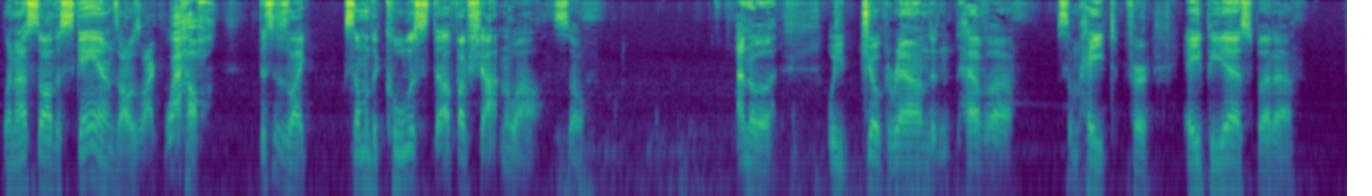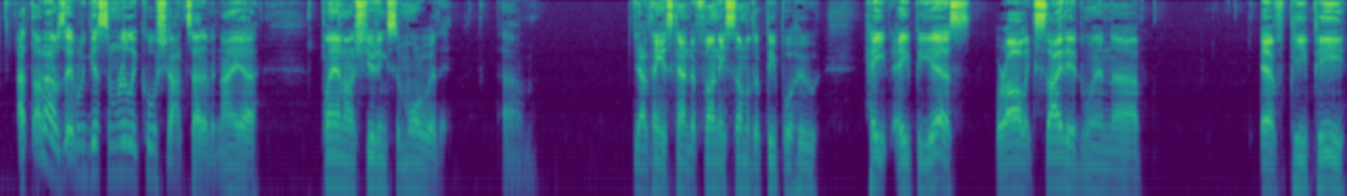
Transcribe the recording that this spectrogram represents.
when I saw the scans, I was like, wow, this is like some of the coolest stuff I've shot in a while. So I know we joke around and have uh, some hate for APS, but uh, I thought I was able to get some really cool shots out of it, and I uh, plan on shooting some more with it. Um, yeah, I think it's kind of funny. Some of the people who hate APS were all excited when uh, FPP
